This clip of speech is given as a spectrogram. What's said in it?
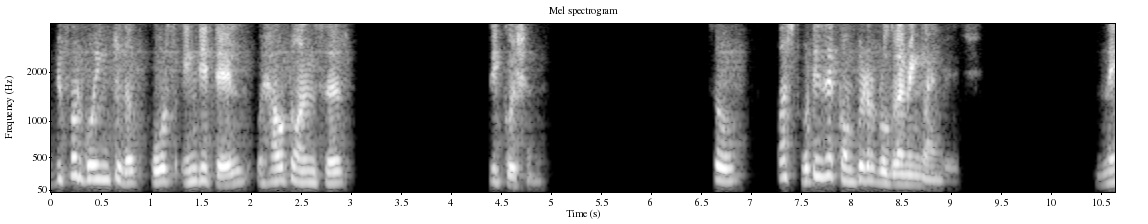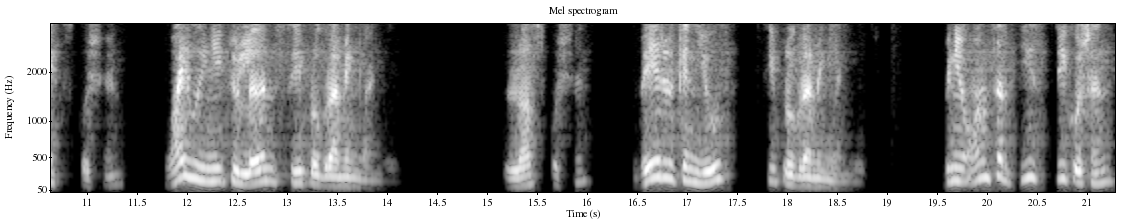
Before going to the course in detail, we have to answer three questions. So, first, what is a computer programming language? Next question, why we need to learn C programming language? Last question, where you can use C programming language? When you answer these three questions,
